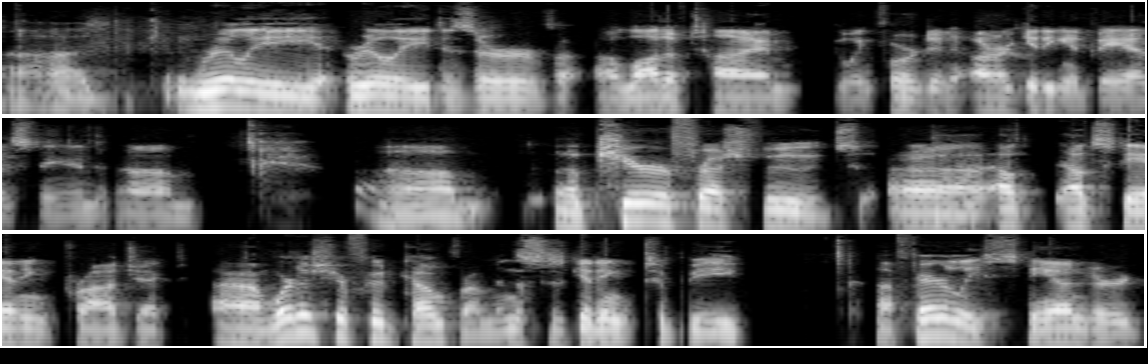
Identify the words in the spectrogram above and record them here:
uh, really, really deserve a lot of time going forward and are getting advanced. And um, um, uh, Pure Fresh Foods, uh, out, outstanding project. Uh, where does your food come from? And this is getting to be a fairly standard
